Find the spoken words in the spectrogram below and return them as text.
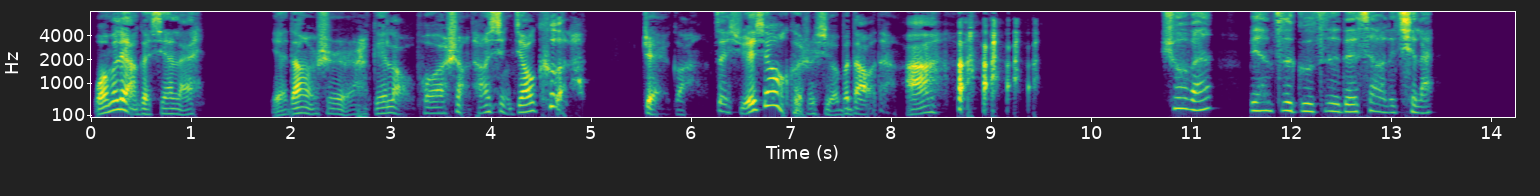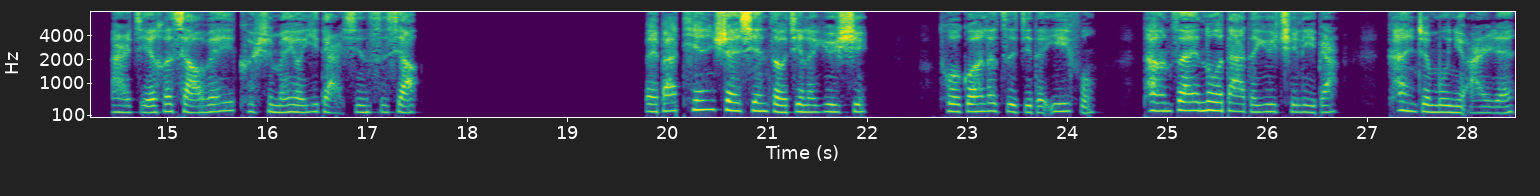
我们两个先来，也当是给老婆上堂性教课了。这个在学校可是学不到的啊！哈哈哈哈说完，便自顾自的笑了起来。二姐和小薇可是没有一点心思笑。北八天率先走进了浴室，脱光了自己的衣服。躺在偌大的浴池里边，看着母女二人。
